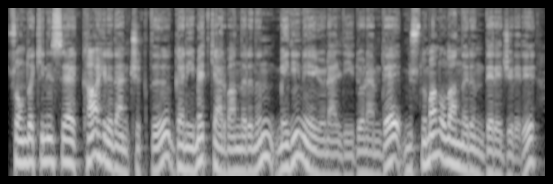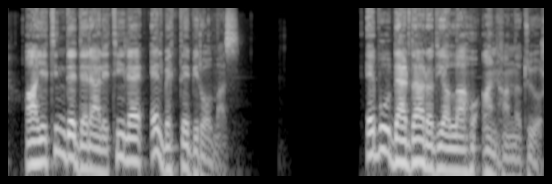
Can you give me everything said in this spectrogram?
sondakinin ise Kahire'den çıktığı ganimet kervanlarının Medine'ye yöneldiği dönemde Müslüman olanların dereceleri, ayetin de delaletiyle elbette bir olmaz. Ebu Derda radıyallahu anh anlatıyor.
